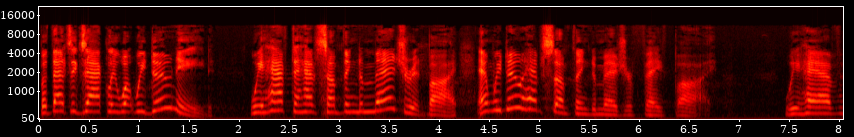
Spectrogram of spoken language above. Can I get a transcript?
But that's exactly what we do need. We have to have something to measure it by. And we do have something to measure faith by. We have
